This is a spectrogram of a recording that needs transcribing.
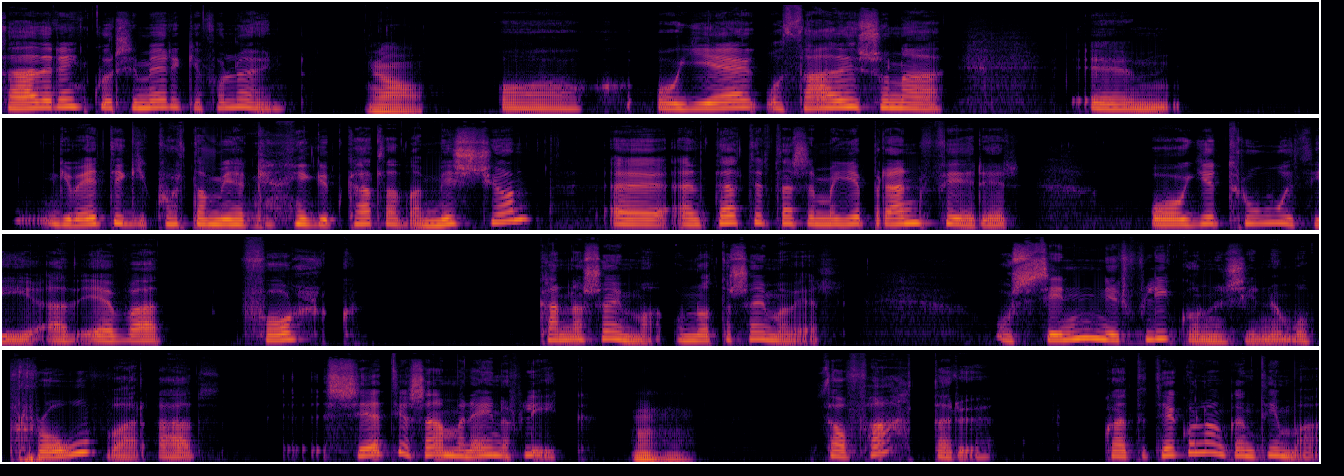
það er einhver sem er ekki fá laun já, og, og ég, og það er svona um, ég veit ekki hvort að mér, ég get kallað það mission, uh, en þetta er það sem ég brenn fyrir og ég trúi því að ef að fólk kann að sauma og nota saumavél og sinnir flíkonum sínum og prófar að setja saman eina flík mm þá fattaru hvað þetta tekur langan tíma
